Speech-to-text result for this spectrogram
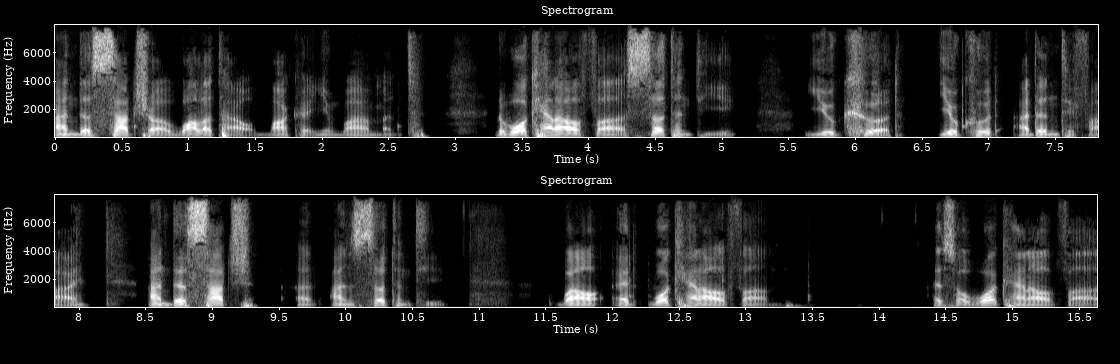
under such a volatile market environment. What kind of uh, certainty you could you could identify under such uh, uncertainty. Well, at what kind of um, so what kind of uh,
